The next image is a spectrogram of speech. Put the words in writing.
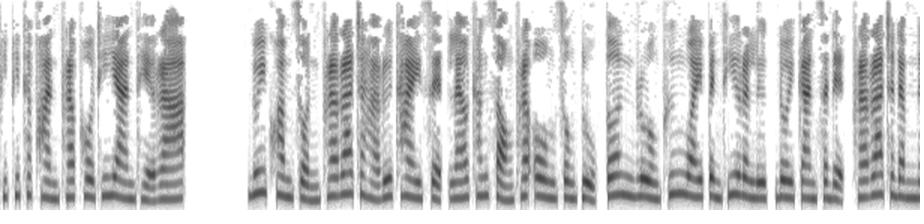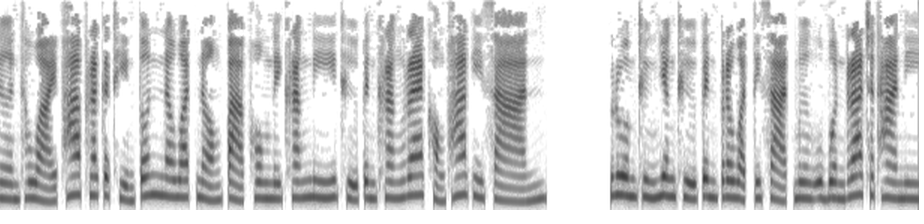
พิพิธภัณฑ์พระโพธิญาณเถระ ด้วยความสนพระราชหฤทัยเสร็จแล้วทั้งสองพระองค์ทรงปลูกต้นรวงพึ่งไว้เป็นที่ระลึกโดยการเสด็จพระราชดำเนินถวายผ้าพระกฐินต้นนวัดหนองป่าพงในครั้งนี้ถือเป็นครั้งแรกของภาคอีสาน รวมถึงยังถือเป็นประวัติศาสตร์เมืองอุบลราชธานี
